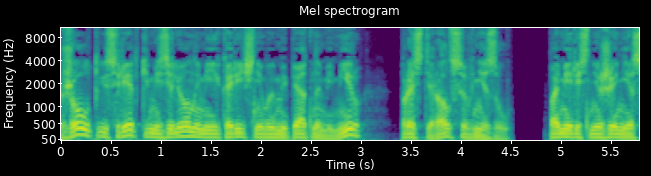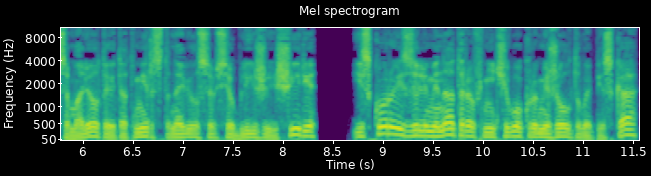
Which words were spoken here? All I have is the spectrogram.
Желтый с редкими зелеными и коричневыми пятнами мир простирался внизу. По мере снижения самолета этот мир становился все ближе и шире, и скоро из иллюминаторов ничего, кроме желтого песка,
